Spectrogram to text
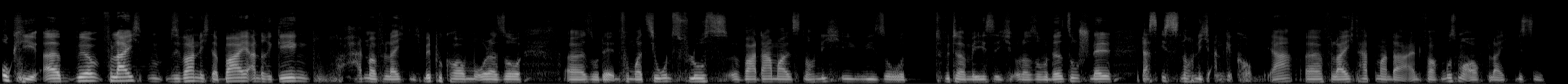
okay, äh, wir vielleicht, Sie waren nicht dabei, andere Gegend, hat man vielleicht nicht mitbekommen oder so. Äh, so der Informationsfluss war damals noch nicht irgendwie so Twitter-mäßig oder so, ne? so schnell, das ist noch nicht angekommen. Ja? Äh, vielleicht hat man da einfach, muss man auch vielleicht ein bisschen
